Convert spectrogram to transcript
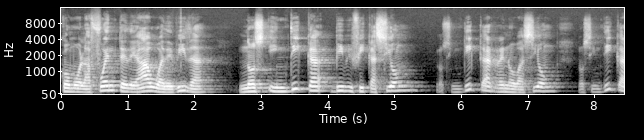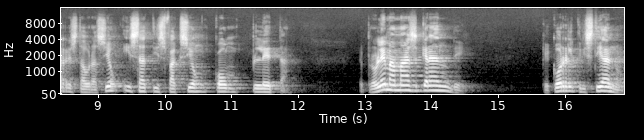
como la fuente de agua de vida, nos indica vivificación nos indica renovación, nos indica restauración y satisfacción completa. El problema más grande que corre el cristiano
